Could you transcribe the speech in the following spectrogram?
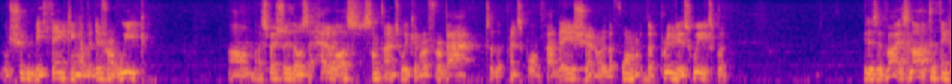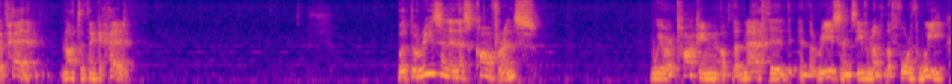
we shouldn't be thinking of a different week, um, especially those ahead of us. Sometimes we can refer back to the principle and foundation or the former, the previous weeks, but it is advised not to think ahead, not to think ahead. But the reason in this conference we are talking of the method and the reasons, even of the fourth week,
